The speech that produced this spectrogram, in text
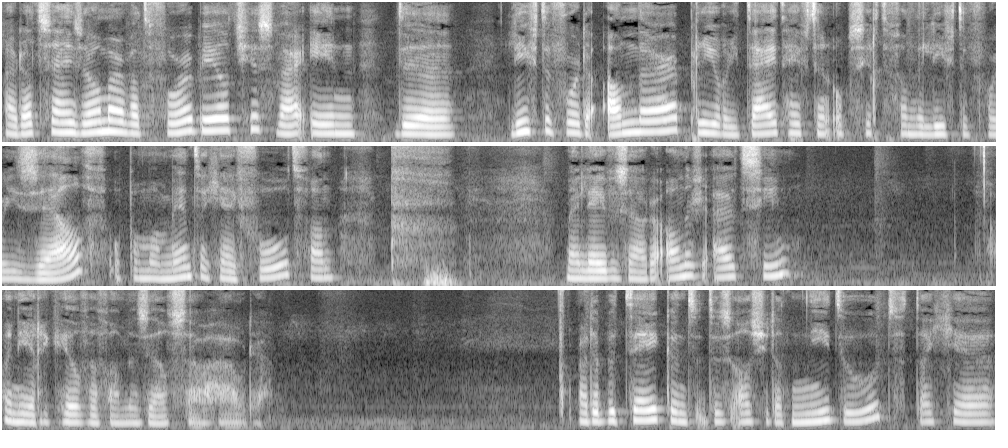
Nou, dat zijn zomaar wat voorbeeldjes waarin de liefde voor de ander prioriteit heeft ten opzichte van de liefde voor jezelf. Op een moment dat jij voelt van, mijn leven zou er anders uitzien wanneer ik heel veel van mezelf zou houden. Maar dat betekent dus als je dat niet doet, dat je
